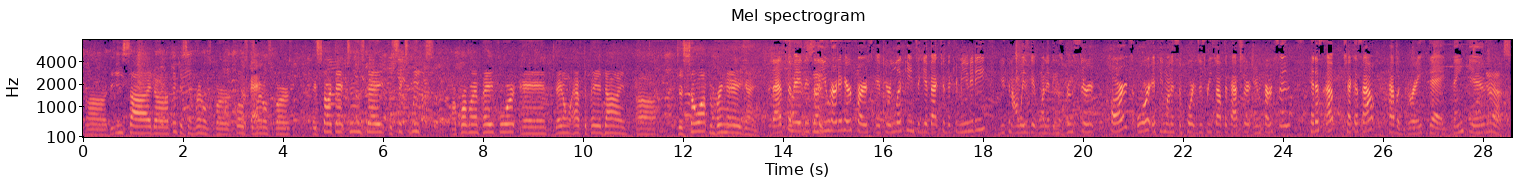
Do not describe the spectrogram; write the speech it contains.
uh, the East Side. Uh, I think it's in Reynoldsburg, close Okay. to Reynoldsburg. They start that Tuesday for six weeks. Our program paid for it, and they don't have to pay a dime. Uh, just show up and bring the A game. That's amazing. So you heard it here first. If you're looking to get back to the community, you can always get one of these Rooster cards. Or if you want to support, just reach out to Pastor in person. Hit us up, check us out. Have a great day. Thank you. Yes.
